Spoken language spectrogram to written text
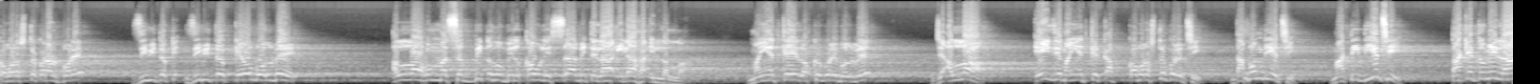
কবরস্থ করার পরে জীবিত জীবিত কেউ বলবে সাব্বিতহু বিল সাবিত লা ইলাহা ইল্লাল্লাহ। মাইয়েতকে লক্ষ্য করে বলবে যে, আল্লাহ, এই যে মাইয়েতকে কবরস্থ করেছি, দাফন দিয়েছি, মাটি দিয়েছি, তাকে তুমি লা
